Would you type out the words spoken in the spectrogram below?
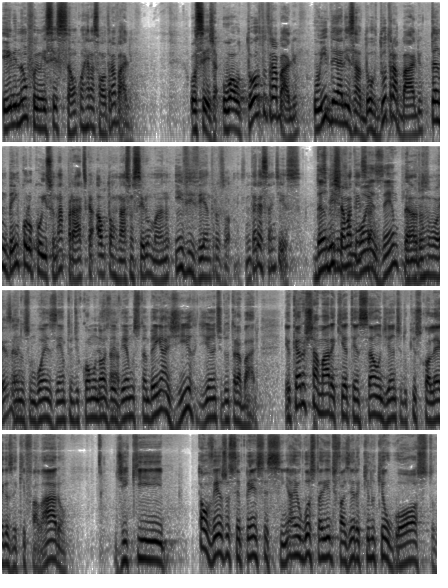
ele não foi uma exceção com relação ao trabalho. Ou seja, o autor do trabalho, o idealizador do trabalho, também colocou isso na prática ao tornar-se um ser humano e viver entre os homens. Interessante isso. Dando me chama um atenção. Bom exemplo, Dando um bom exemplo. Dando um bom exemplo de como nós Exato. devemos também agir diante do trabalho. Eu quero chamar aqui a atenção, diante do que os colegas aqui falaram, de que talvez você pense assim: ah, eu gostaria de fazer aquilo que eu gosto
